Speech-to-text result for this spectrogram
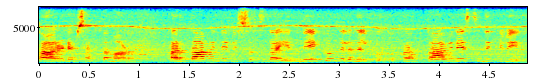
കാരുണ്യം ശക്തമാണ്. കർത്താവിന്റെ വിശ്വസ്തത എന്നേക്കും നിലനിൽക്കുന്നു. കർത്താവിനെ സ്തുതിക്കുവിൻ.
